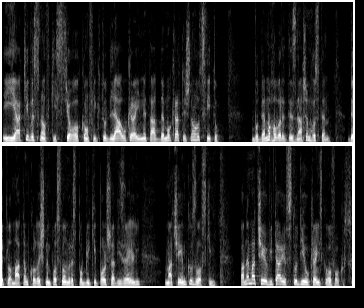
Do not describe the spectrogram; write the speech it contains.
і які висновки з цього конфлікту для України та демократичного світу. Будемо говорити з нашим гостем, дипломатом, колишнім послом Республіки Польща в Ізраїлі Maciejem Kozłowskim. Panie Macieju, witaję w studiu Ukraińskiego Fokusu.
